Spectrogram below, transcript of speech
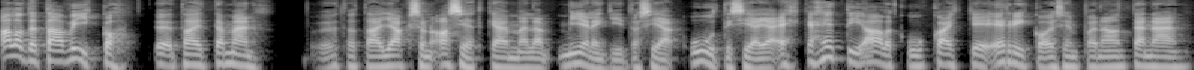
aloitetaan viikko eh, tai tämän eh, tota, jakson asiat käymällä mielenkiintoisia uutisia. Ja ehkä heti alkuun kaikkein erikoisempana on tänään,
